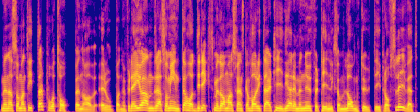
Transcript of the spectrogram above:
men alltså om man tittar på toppen av Europa nu, för det är ju andra som inte har direkt med damallsvenskan varit där tidigare, men nu för tiden liksom långt ute i proffslivet,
